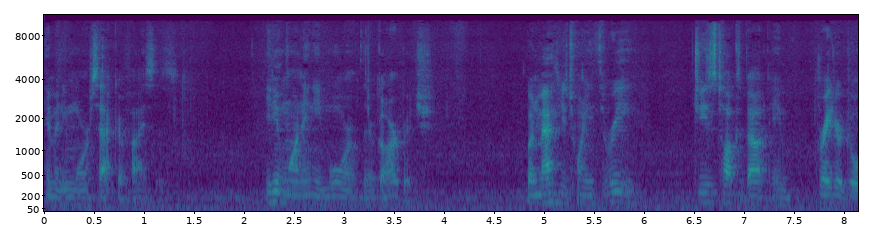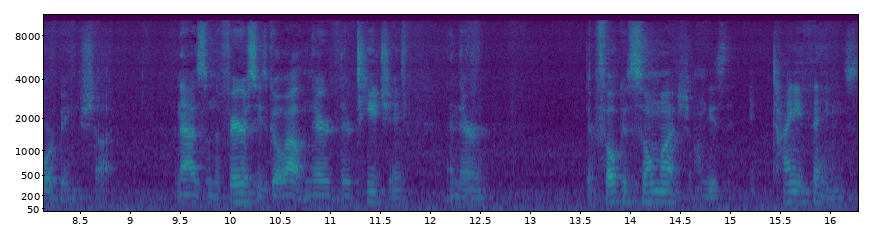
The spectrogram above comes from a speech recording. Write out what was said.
him any more sacrifices. He didn't want any more of their garbage. But in Matthew 23, Jesus talks about a greater door being shut. And as when the Pharisees go out and they're, they're teaching and they're, they're focused so much on these tiny things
